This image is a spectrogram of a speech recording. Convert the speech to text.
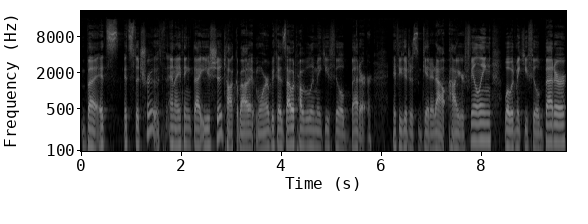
But it's it's the truth, and I think that you should talk about it more because that would probably make you feel better if you could just get it out how you're feeling, what would make you feel better,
